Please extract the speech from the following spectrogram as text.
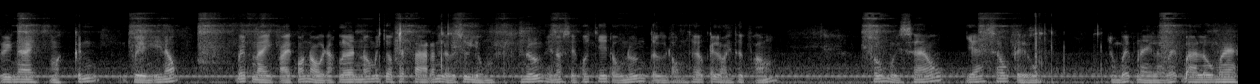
Rinnai mặt kính viền inox. Bếp này phải có nồi đặt lên, nó mới cho phép ta đánh lửa sử dụng. Nướng thì nó sẽ có chế độ nướng tự động theo cái loại thực phẩm. Số 16 giá 6 triệu. Dòng bếp này là bếp Paloma.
